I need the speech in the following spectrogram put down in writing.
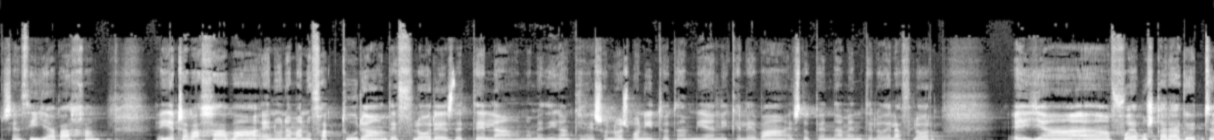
sencilla, baja. Ella trabajaba en una manufactura de flores de tela, no me digan que eso no es bonito también y que le va estupendamente lo de la flor. Ella uh, fue a buscar a Goethe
